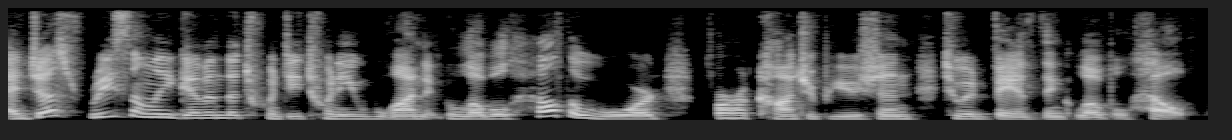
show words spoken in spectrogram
and just recently given the 2021 Global Health Award for her contribution to advancing global health.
